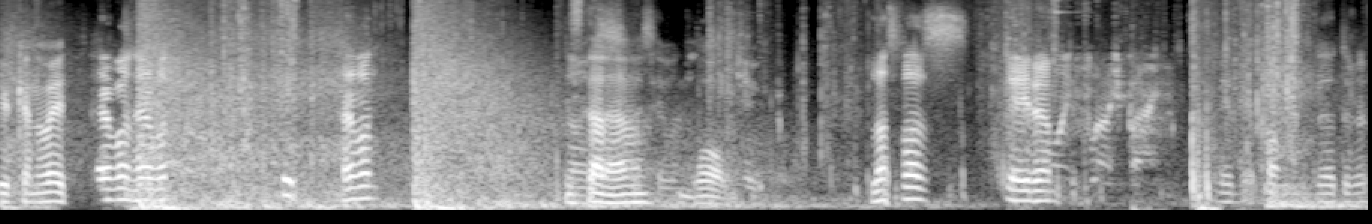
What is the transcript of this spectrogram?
You can wait. Heaven, heaven. Heaven. Is that heaven? nice Whoa. Last was ARM. Maybe from the other.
